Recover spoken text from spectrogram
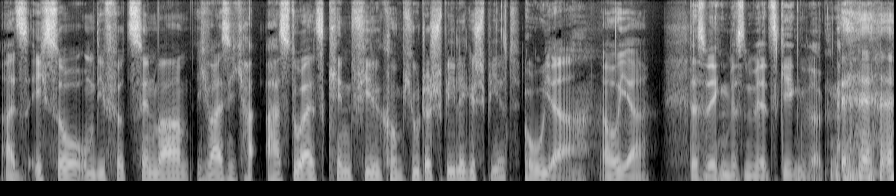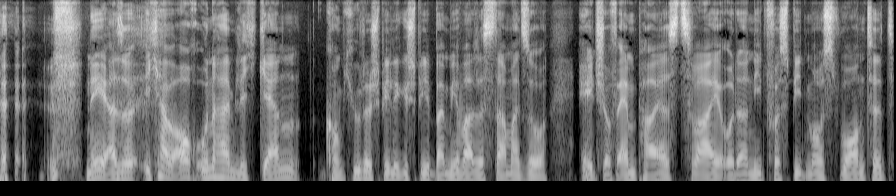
als ich so um die 14 war. Ich weiß nicht, ha- hast du als Kind viel Computerspiele gespielt? Oh ja. Oh ja. Deswegen müssen wir jetzt gegenwirken. Nee, also ich habe auch unheimlich gern Computerspiele gespielt. Bei mir war das damals so Age of Empires 2 oder Need for Speed Most Wanted.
